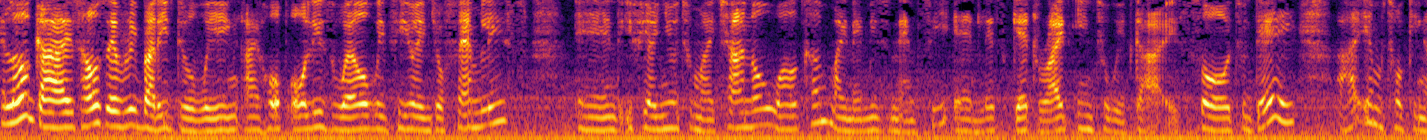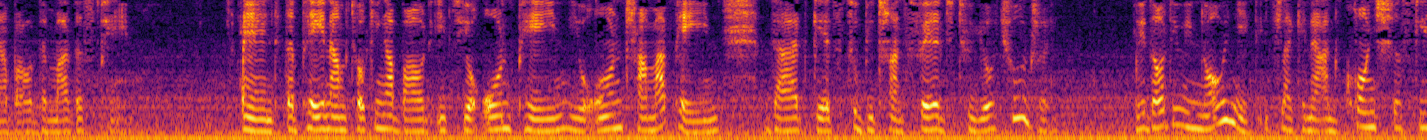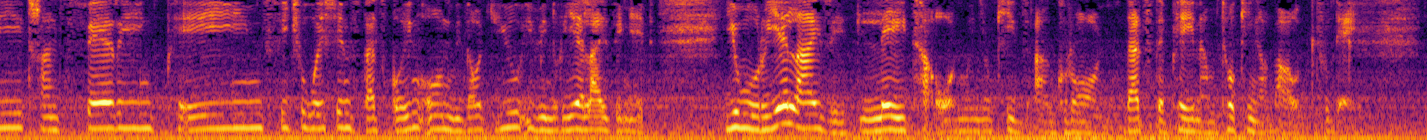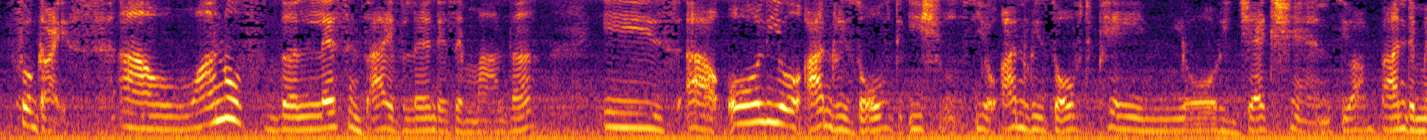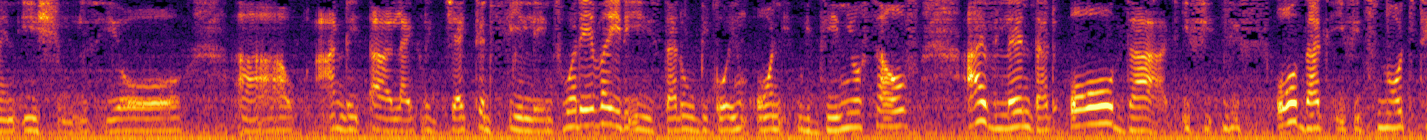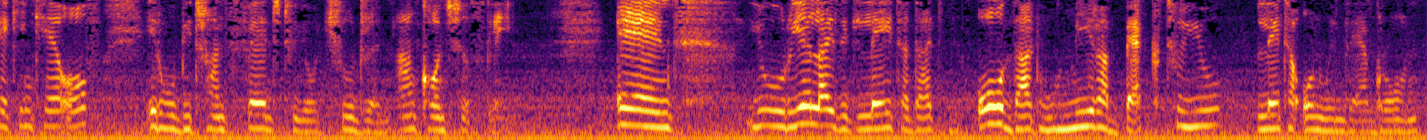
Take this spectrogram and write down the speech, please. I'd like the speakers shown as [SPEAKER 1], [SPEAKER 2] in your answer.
[SPEAKER 1] Hello guys, how's everybody doing? I hope all is well with you and your families. And if you're new to my channel, welcome. My name is Nancy and let's get right into it guys. So today I am talking about the mother's pain. And the pain I'm talking about, it's your own pain, your own trauma pain that gets to be transferred to your children without even knowing it. It's like an unconsciously transferring pain situations that's going on without you even realizing it. You will realize it later on when your kids are grown. That's the pain I'm talking about today. So, guys, uh, one of the lessons I've learned as a mother is uh, all your unresolved issues, your unresolved pain, your rejections, your abandonment issues, your uh, unre- uh, like rejected feelings, whatever it is that will be going on within yourself. I've learned that all that, if, if all that, if it's not taken care of, it will be transferred to your children unconsciously. And you realize it later that all that will mirror back to you later on when they are grown.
